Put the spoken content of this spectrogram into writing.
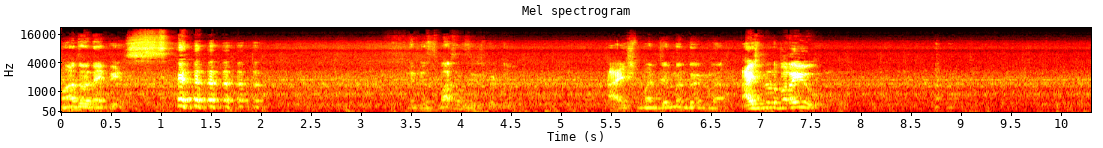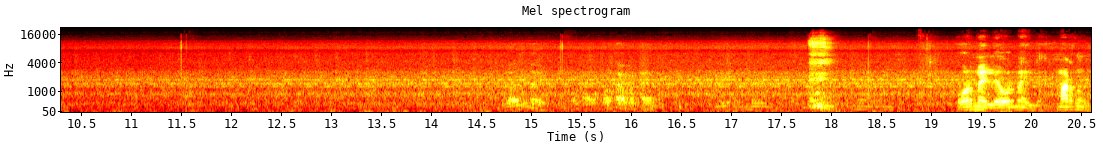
മാധവൻ ഐ പി എസ്. നിന്റെ സ്മാർട്ട് ശ്രദ്ധിച്ചപ്പെട്ടു ആയുഷ്മാൻ ജന്മം തരുന്ന ആയുഷ്മാനോട് പറയൂ. ഓർമ്മയില്ല ഓർമ്മയില്ല. മറന്നു.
